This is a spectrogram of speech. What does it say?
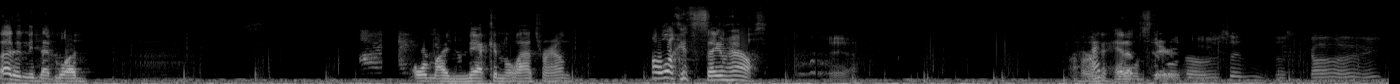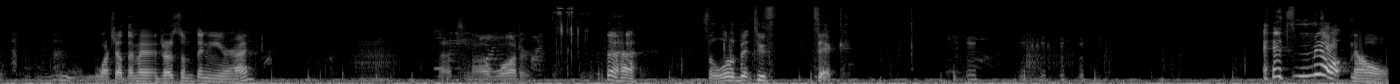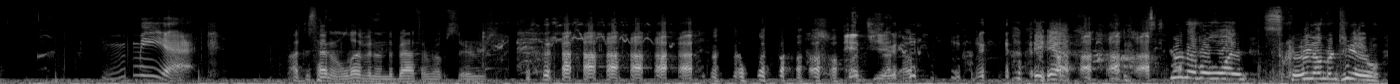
I didn't need that blood. Or my neck in the last round. Oh look, it's the same house. Yeah. Gonna head upstairs. in the sky. Watch out, that might draw something in your eye. That's not water. it's a little bit too thick. it's milk. No, Miak. I just had an 11 in the bathroom upstairs. Did you? yeah. Screw number one. Screw number two.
